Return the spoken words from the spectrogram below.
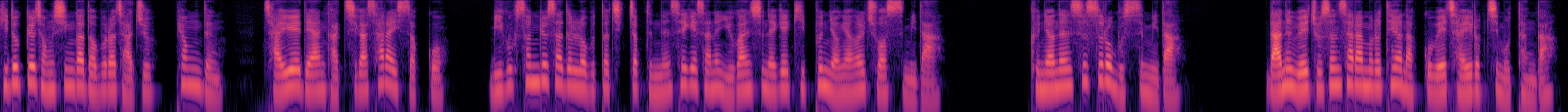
기독교 정신과 더불어 자주, 평등, 자유에 대한 가치가 살아있었고 미국 선교사들로부터 직접 듣는 세계사는 유관순에게 깊은 영향을 주었습니다. 그녀는 스스로 묻습니다. 나는 왜 조선 사람으로 태어났고 왜 자유롭지 못한가?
